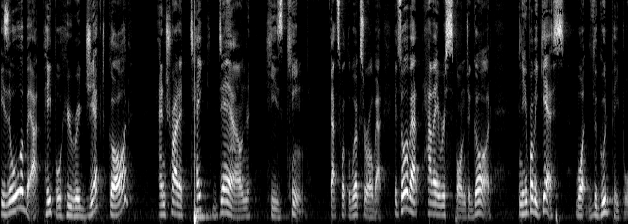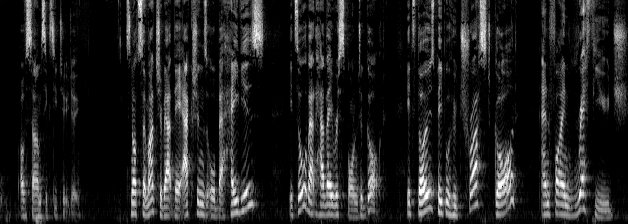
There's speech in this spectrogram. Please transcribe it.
is all about people who reject God and try to take down his king. That's what the works are all about. It's all about how they respond to God. And you can probably guess what the good people of Psalm 62 do. It's not so much about their actions or behaviors, it's all about how they respond to God. It's those people who trust God and find refuge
